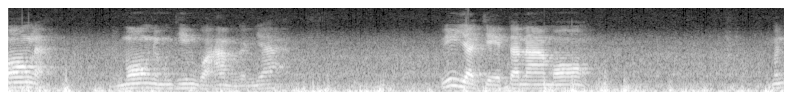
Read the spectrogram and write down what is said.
มองแหละไอ้มองเนี่ยบางทีมันก็ห้ามกันยากนี่อย่าเจตนามอง มัน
